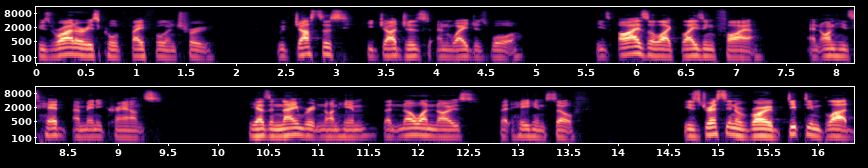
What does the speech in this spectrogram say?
whose rider is called Faithful and True with justice he judges and wages war. His eyes are like blazing fire, and on his head are many crowns. He has a name written on him that no one knows but he himself. He is dressed in a robe dipped in blood,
